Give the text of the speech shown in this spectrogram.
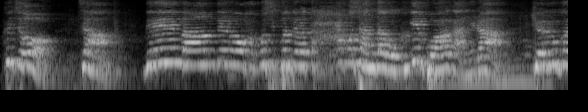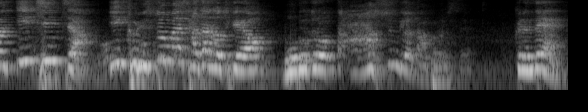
그죠? 자, 내 마음대로 하고 싶은 대로 다 하고 산다고 그게 보아가 아니라 결국은 이 진짜 이 그리스도만 사단 어떻게 해요? 모르도록 딱 숨겨놔 버렸어요. 그런데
